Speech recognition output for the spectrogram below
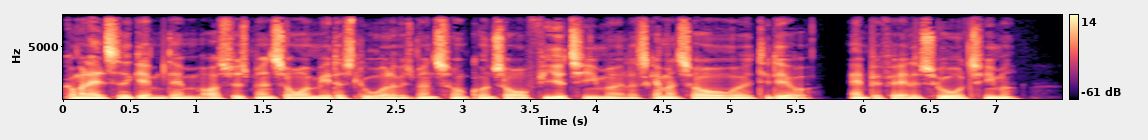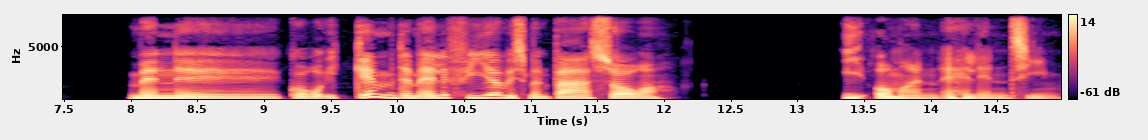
går man altid igennem dem, også hvis man sover i middagslur, eller hvis man så kun sover fire timer, eller skal man sove øh, de der anbefalede sovetimer. Man øh, går igennem dem alle fire, hvis man bare sover i omegnen af halvanden time.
